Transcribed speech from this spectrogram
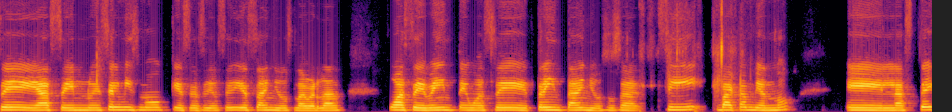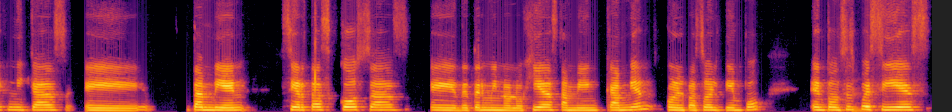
se hace no es el mismo que se hacía hace 10 años, la verdad, o hace 20 o hace 30 años, o sea, sí va cambiando. Eh, las técnicas, eh, también ciertas cosas eh, de terminologías también cambian con el paso del tiempo. Entonces, pues sí es,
